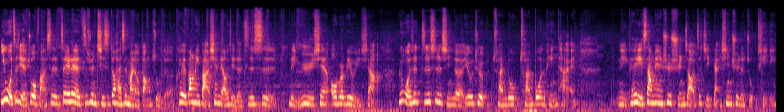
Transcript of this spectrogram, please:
以我自己的做法是，这一类的资讯其实都还是蛮有帮助的，可以帮你把先了解的知识领域先 overview 一下。如果是知识型的 YouTube 传播传播的平台，你可以上面去寻找自己感兴趣的主题。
